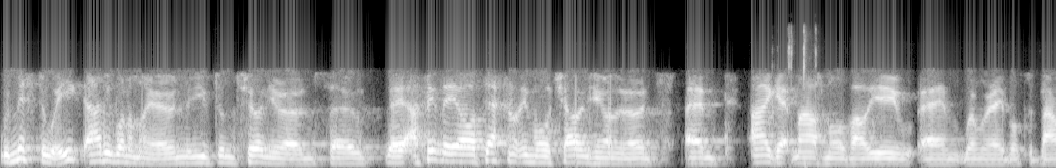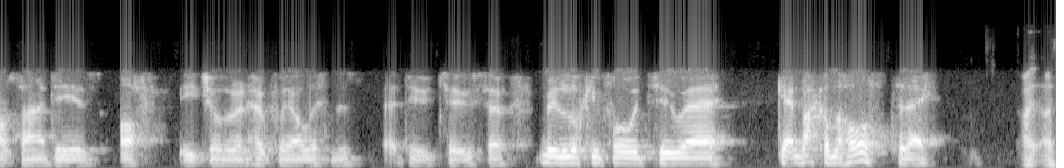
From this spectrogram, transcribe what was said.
We missed a week. I did one on my own, and you've done two on your own. So they, I think they are definitely more challenging on their own. Um, I get miles more value um, when we're able to bounce ideas off each other, and hopefully our listeners uh, do too. So really looking forward to. Uh, getting back on the horse today. I,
